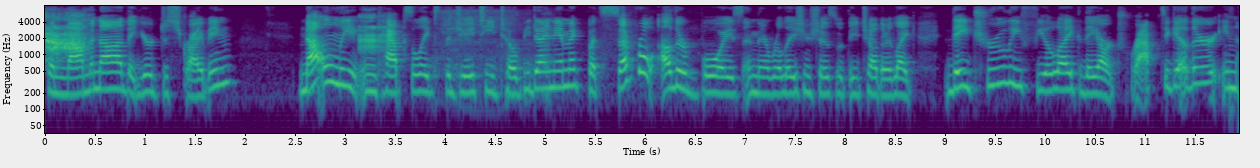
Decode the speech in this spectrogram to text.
phenomena that you're describing not only encapsulates the JT Toby dynamic, but several other boys and their relationships with each other. Like they truly feel like they are trapped together in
